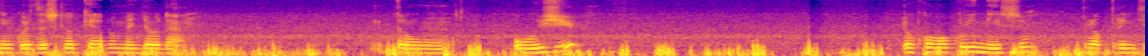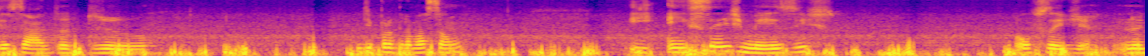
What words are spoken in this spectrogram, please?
Tem coisas que eu quero melhorar. Então, hoje eu coloco o início para o aprendizado de, de programação e em seis meses, ou seja, no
